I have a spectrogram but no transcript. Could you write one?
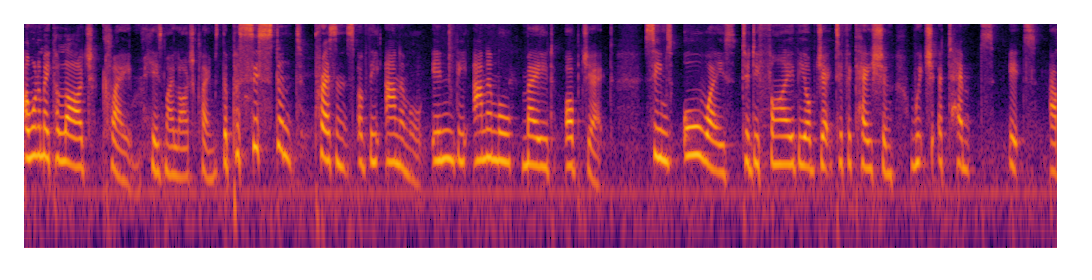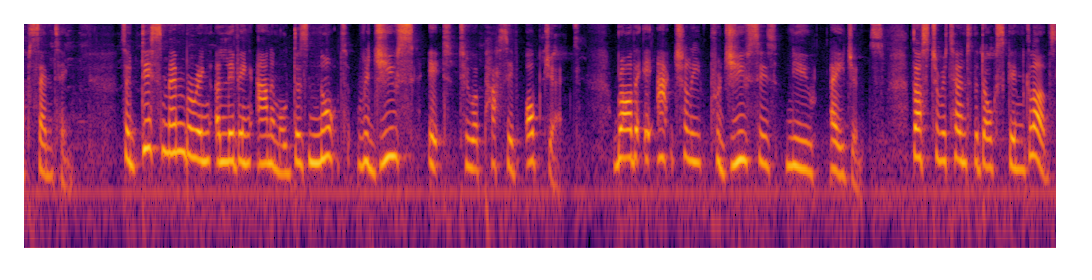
I want to make a large claim. Here's my large claims. The persistent presence of the animal in the animal-made object seems always to defy the objectification which attempts its absenting. So dismembering a living animal does not reduce it to a passive object. Rather, it actually produces new agents. Thus, to return to the dog-skin gloves,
